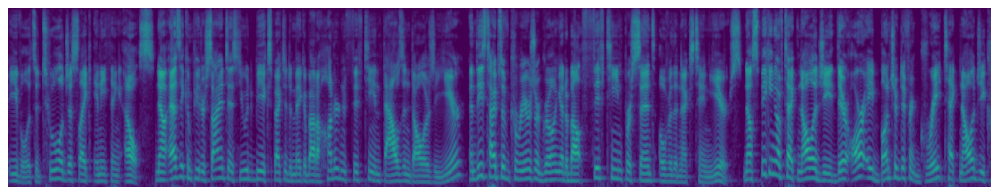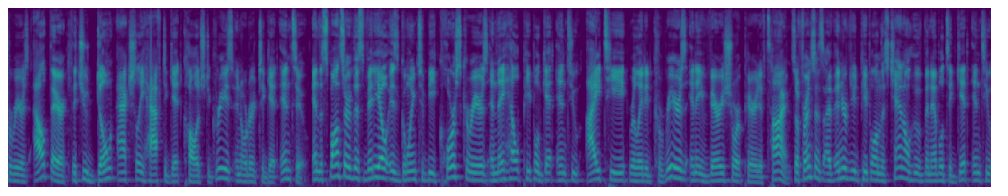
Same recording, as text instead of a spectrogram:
evil. It's a tool just like anything else. Now, as a computer scientist, you would be expected to make about $115,000 a year. And these types of careers are growing at about 15% over the next 10 years. Now, speaking of technology, there are a bunch of different great technology careers out there that you don't actually have to get college degrees in order to get into. And the sponsor of this video is going to be Course Careers, and they help people get into IT related careers in a very short period of time. So for instance, I've interviewed people on this channel who've been able to get into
